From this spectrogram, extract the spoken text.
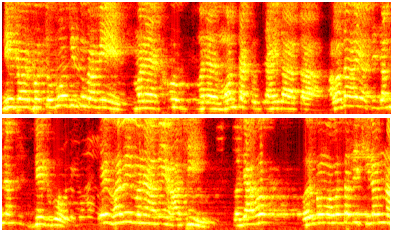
নিয়ে যাওয়ার পর তবুও কিন্তু আমি মানে খুব মানে মনটা একটু চাহিদা একটা আলাদাই আছে যে আমি না, দেখব। এইভাবেই মানে আমি আছি। তো যা হোক ওইরকম অবস্থাতে ছিলাম না,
